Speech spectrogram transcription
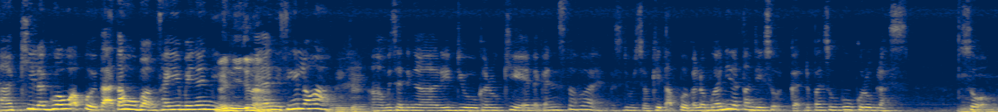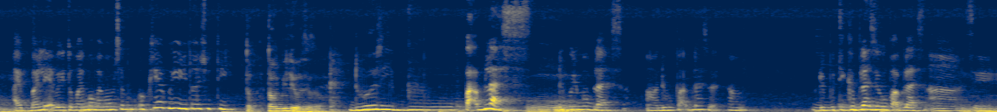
uh, Key lagu awak apa? Tak tahu bang Saya main nyanyi Nyanyi je lah? Ah, Nyanyi sing along lah Okay. uh, Macam dengar radio Karaoke And that kind of stuff kan Lepas tu dia macam Okay tak apa Kalau berani datang je esok Kat depan Sogo Pukul 12 So Hmm. I balik beritahu my mom My mom macam Okay lah pergi Kita orang cuti Ta- Tahun bila masa tu? 2014 Oh. 2015 ah 2014 kot um, 2013 2014 ah hmm. si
